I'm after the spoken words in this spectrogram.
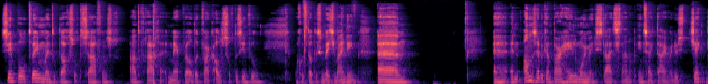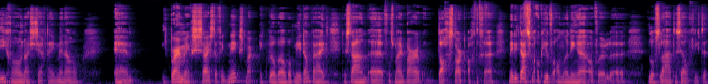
simpel. Twee momenten op dag, s ochtends, s avonds, aantal vragen. En merk wel dat ik vaak alles s ochtends invul. Maar goed, dat is een beetje mijn ding. Uh, en anders heb ik een paar hele mooie meditaties staan op Insight Timer. Dus check die gewoon als je zegt: Hey Menno, um, die primary exercise, dat vind ik niks, maar ik wil wel wat meer dankbaarheid. Er staan uh, volgens mij een paar dagstartachtige meditaties, maar ook heel veel andere dingen over uh, loslaten, zelfliefde.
